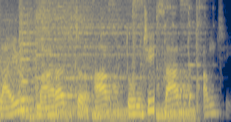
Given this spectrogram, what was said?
live Maharashtra हा तुमची साथ आमची.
